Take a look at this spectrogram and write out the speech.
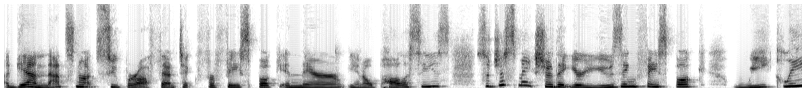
Again that's not super authentic for facebook in their you know policies. So just make sure that you're using facebook weekly.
